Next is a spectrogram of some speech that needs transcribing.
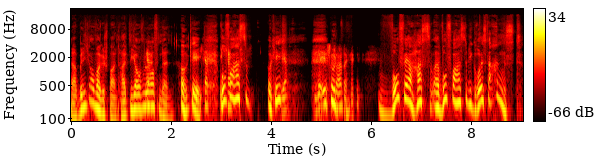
Ja, bin ich auch mal gespannt. Halt mich auf dem ja. Laufenden. Okay. Hab, wovor hab, hast du, okay? Ja, der ist schon Gut. Wofür hast, äh, wovor hast du die größte Angst?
